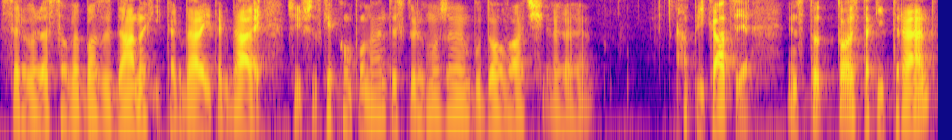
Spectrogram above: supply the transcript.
serverlessowe bazy danych i tak dalej, i tak dalej. Czyli wszystkie komponenty, z których możemy budować e, aplikacje. Więc to, to jest taki trend,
